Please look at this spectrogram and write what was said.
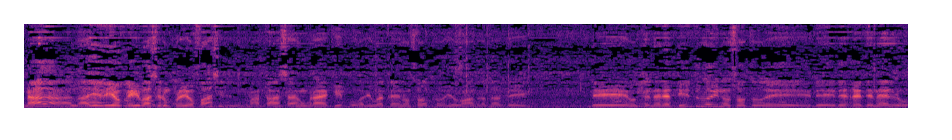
Nada, nadie dijo que iba a ser un playoff fácil. Matanza es un gran equipo, al igual que nosotros. Ellos van a tratar de, de obtener el título y nosotros de, de, retenerlo.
